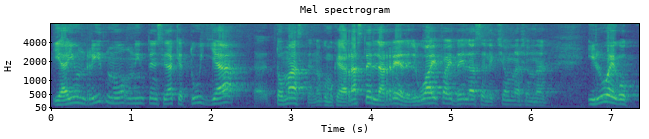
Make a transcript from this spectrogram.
Y hay un ritmo, una intensidad que tú ya eh, tomaste, ¿no? Como que agarraste la red, el wifi de la selección nacional y luego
